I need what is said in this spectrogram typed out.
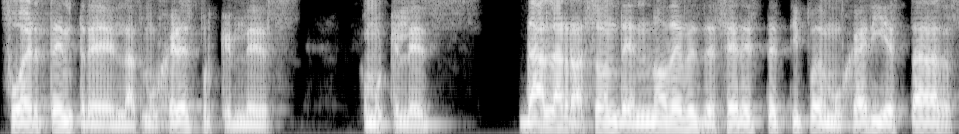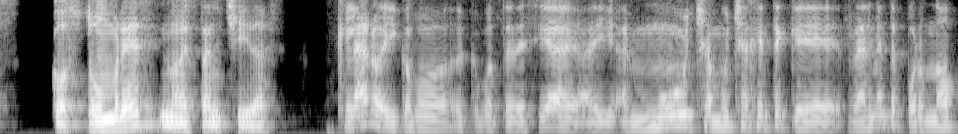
fuerte entre las mujeres, porque les, como que les da la razón de no debes de ser este tipo de mujer y estas costumbres no están chidas. Claro, y como, como te decía, hay, mucha, mucha gente que realmente por no,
